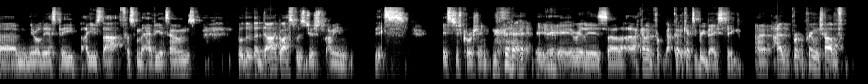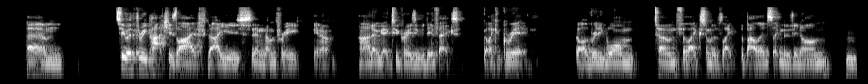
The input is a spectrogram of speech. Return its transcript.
um, Neural DSP. I used that for some of the heavier tones, but the, the Darkglass was just. I mean, it's it's just crushing. it, Yeah. it really is. So I kind of I kept it pretty basic. I, I pr- pretty much have um, two or three patches live that I use, and I'm pretty. You know, I don't get too crazy with the effects. Got like a grit, got a really warm tone for like some of like the ballads, like moving on. Hmm.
